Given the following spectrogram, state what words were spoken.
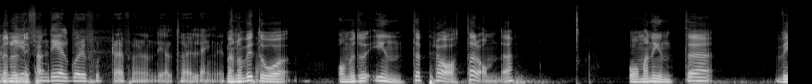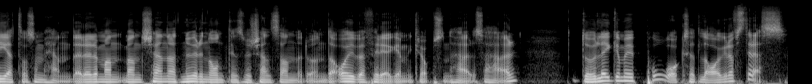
Men del, en del går det fortare för en del tar det längre Men tid om vi då, om vi då inte pratar om det och man inte vet vad som händer eller man, man känner att nu är det någonting som känns annorlunda. Oj, varför reagerar min kropp så här? Så här. Då lägger man ju på också ett lager av stress,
